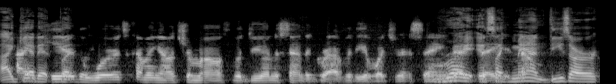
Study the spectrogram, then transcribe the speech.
I get I it, hear but the words coming out your mouth, but do you understand the gravity of what you're saying? right? It's like, man, these are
